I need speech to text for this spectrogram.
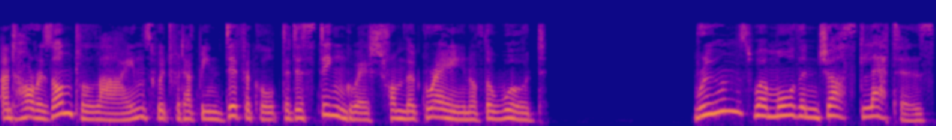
and horizontal lines, which would have been difficult to distinguish from the grain of the wood. Runes were more than just letters.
